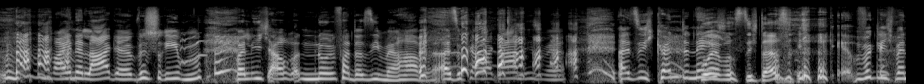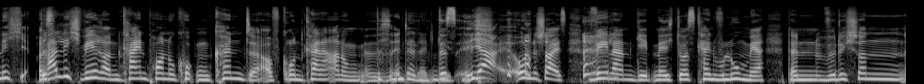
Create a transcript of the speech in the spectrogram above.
meine Lage beschrieben, weil ich auch null Fantasie mehr habe. Also gar, gar nicht mehr. Also ich könnte nicht. wusste ich das? Ich, wirklich, wenn ich rallig wäre und kein Porno gucken könnte, aufgrund, keine Ahnung. Das Internet das, geht nicht. Ja, ohne Scheiß. WLAN geht nicht, du hast kein Volumen mehr, dann würde ich schon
